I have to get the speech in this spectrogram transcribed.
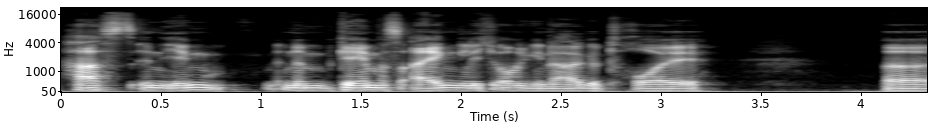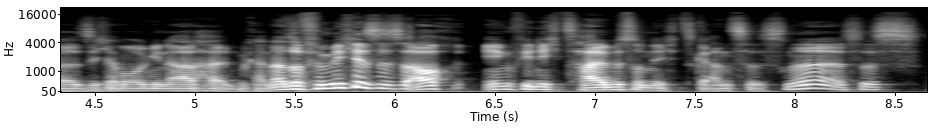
hast in irgendeinem Game, was eigentlich originalgetreu ist äh, sich am Original halten kann. Also für mich ist es auch irgendwie nichts Halbes und nichts Ganzes. Ne? Es ist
